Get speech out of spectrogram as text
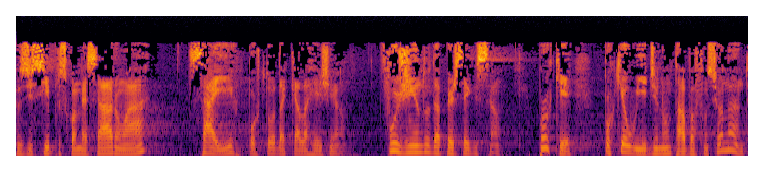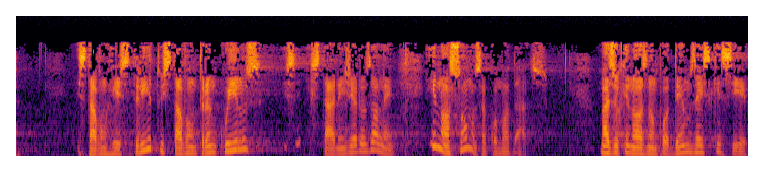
os discípulos começaram a sair por toda aquela região, fugindo da perseguição. Por quê? Porque o ID não estava funcionando. Estavam restritos, estavam tranquilos, estar em Jerusalém. E nós somos acomodados. Mas o que nós não podemos é esquecer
